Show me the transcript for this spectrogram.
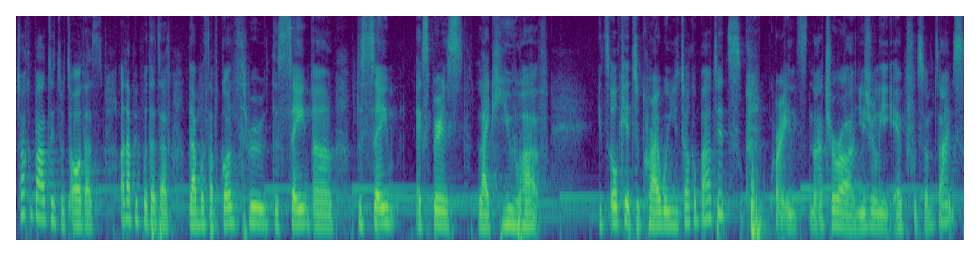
Talk about it with others, other people that have that must have gone through the same uh, the same experience like you have. It's okay to cry when you talk about it. Crying is natural and usually helpful sometimes.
